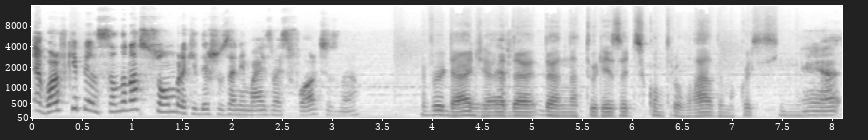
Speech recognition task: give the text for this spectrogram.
E agora eu fiquei pensando na sombra que deixa os animais mais fortes, né? É verdade, é da, da natureza descontrolada, uma coisa assim, né? É,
